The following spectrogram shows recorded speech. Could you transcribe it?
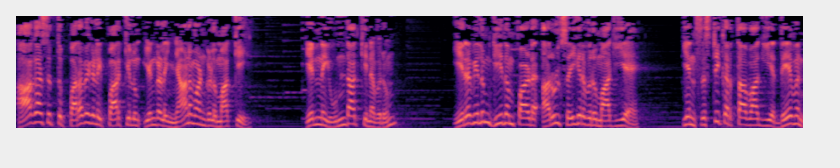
ஆகாசத்து பறவைகளைப் பார்க்கிலும் எங்களை ஞானவான்களுமாக்கி என்னை உண்டாக்கினவரும் இரவிலும் கீதம் பாட அருள் செய்கிறவருமாகிய என் சிருஷ்டிகர்த்தாவாகிய தேவன்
